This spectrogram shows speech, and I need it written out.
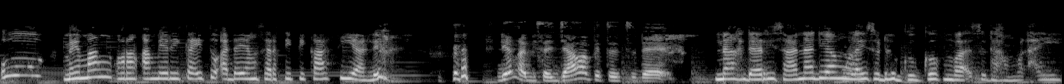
Oh memang orang Amerika itu ada yang sertifikasi ya dia dia nggak bisa jawab itu sudah nah dari sana dia mulai sudah gugup mbak. Sudah mulai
